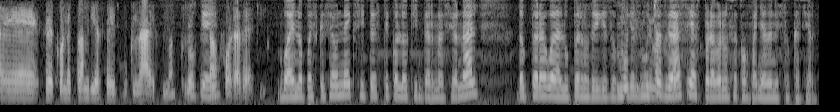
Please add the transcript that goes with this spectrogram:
eh, se conectan vía Facebook Live no los que están fuera de aquí. Bueno pues que sea un éxito este coloquio internacional. Doctora Guadalupe Rodríguez Domínguez muchas gracias por habernos acompañado en esta ocasión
